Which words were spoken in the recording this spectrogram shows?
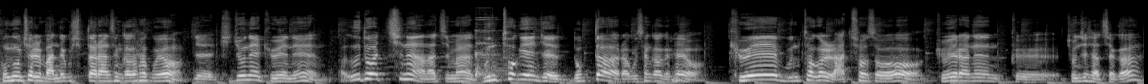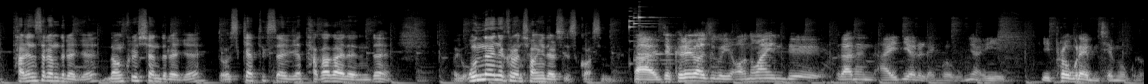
공동체를 만들고 싶다라는 생각을 하고요. 이제 기존의 교회는 의도치는 않았지만 문턱이 이제 높다라고 생각을 해요. 교회 문턱을 낮춰서 교회라는 그 존재 자체가 다른 사람들에게, 넌 크리스천들에게 또 스캡틱스에게 다가가야 되는데 온라인이 그런 장이 될 수 있을 것 같습니다. 아 이제 그래가지고 이 언와인드라는 아이디어를 낸 거군요. 이, 이 프로그램 제목으로.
